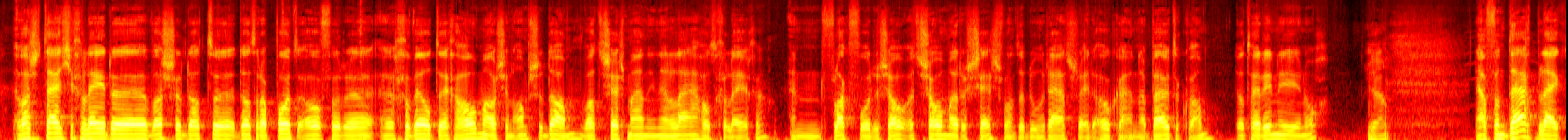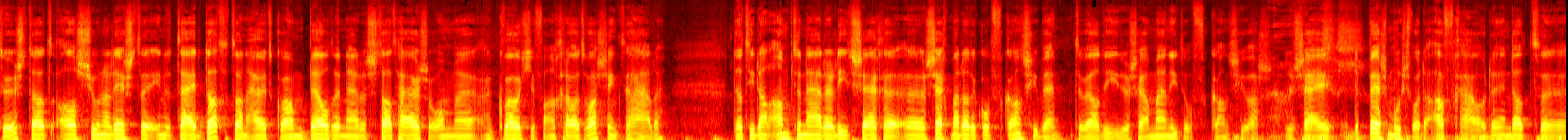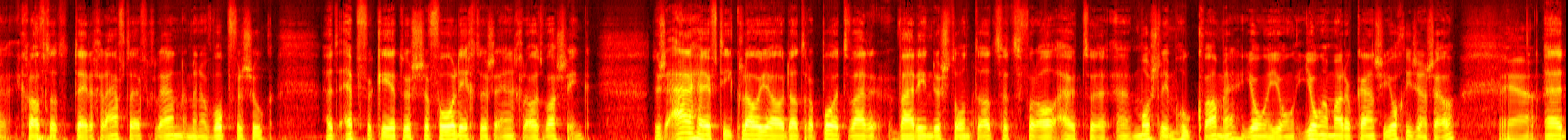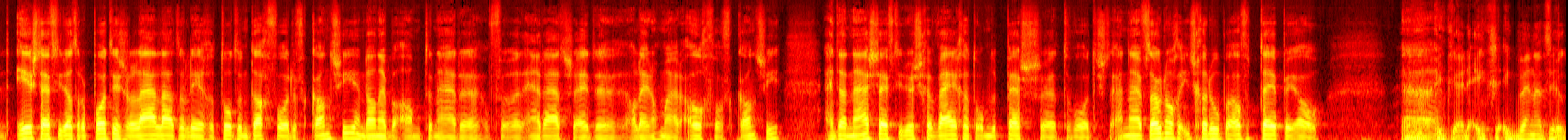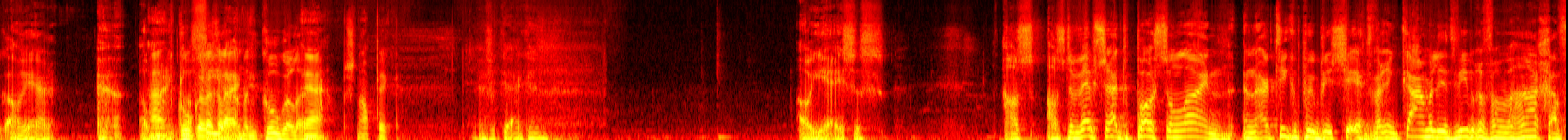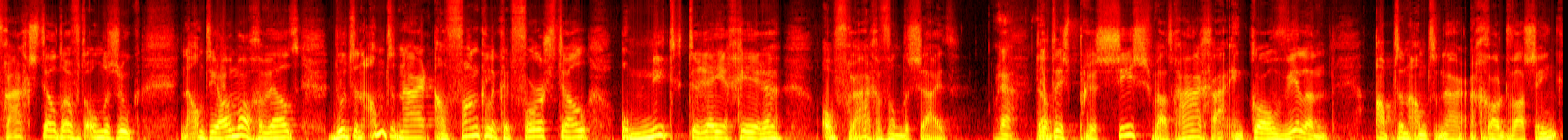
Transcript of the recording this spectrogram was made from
Er was een tijdje geleden was er dat, eh, dat rapport over eh, eh, geweld tegen homo's in Amsterdam, wat zes maanden in een la had gelegen. En vlak voor de zo het zomerreces, want daar doen raadsleden ook aan, naar buiten kwam. Dat herinner je je nog? Ja. Nou, vandaag blijkt dus dat als journalisten in de tijd dat het dan uitkwam... belden naar het stadhuis om eh, een quoteje van Groot Wassink te halen... dat hij dan ambtenaren liet zeggen... eh, zeg maar dat ik op vakantie ben. Terwijl hij dus helemaal niet op vakantie was. Dus hij, de pers moest worden afgehouden. En dat, eh, ik geloof dat de Telegraaf het heeft gedaan met een WOP-verzoek. Het appverkeer tussen voorlichters en Groot Wassink. Dus A heeft die Klojo dat rapport waar, waarin dus stond dat het vooral uit eh, moslimhoek kwam. Hè? Jonge, jonge, jonge Marokkaanse jochies en zo. Ja. Eh, eerst heeft hij dat rapport in zijn la laten liggen tot een dag voor de vakantie. En dan hebben ambtenaren of, en raadsleden alleen nog maar oog voor vakantie. En daarnaast heeft hij dus geweigerd om de pers te woord te staan. En hij heeft ook nog iets geroepen over TPO. Ja, ik, ik, ik ben natuurlijk alweer op Aan het googelen gelijk. aan het googelen. Ja, snap ik. Even kijken. Oh jezus. Als, als de website de Post Online een artikel publiceert... waarin Kamerlid Wieberen van Haga vragen stelt over het onderzoek... naar anti-homo-geweld... doet een ambtenaar aanvankelijk het voorstel... om niet te reageren op vragen van de site. Ja, Dat is precies wat Haga en Co willen. Abt een ambtenaar een groot wassink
